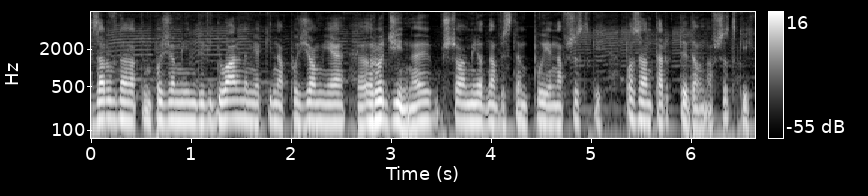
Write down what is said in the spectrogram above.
zarówno na tym poziomie indywidualnym, jak i na poziomie rodziny. Pszczoła miodna występuje na wszystkich, poza Antarktydą, na wszystkich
